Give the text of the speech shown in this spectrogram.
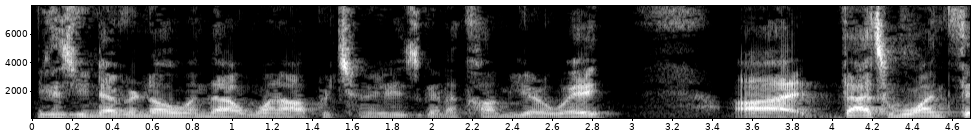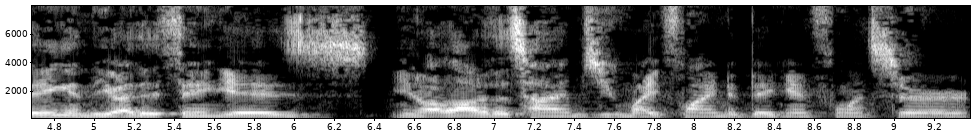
because you never know when that one opportunity is going to come your way. Uh, that's one thing. And the other thing is, you know, a lot of the times you might find a big influencer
